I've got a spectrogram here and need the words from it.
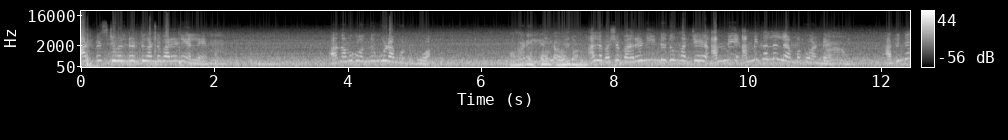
ആർട്ട് ഫെസ്റ്റിവലിന്റെ അടുത്ത് കണ്ട് പറയണേയല്ലേ അത് നമുക്ക് ഒന്നും കൂടെ അങ്ങോട്ട് പോവാം. അല്ല പക്ഷെ ഭരണിന്റെതും മറ്റേ അമ്മി അമ്മിക്കല്ലല്ലേ അമ്മയ്ക്ക് വേണ്ടേ? അതിന്റെ.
